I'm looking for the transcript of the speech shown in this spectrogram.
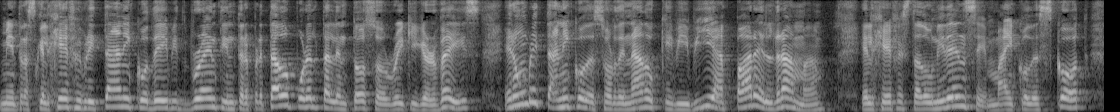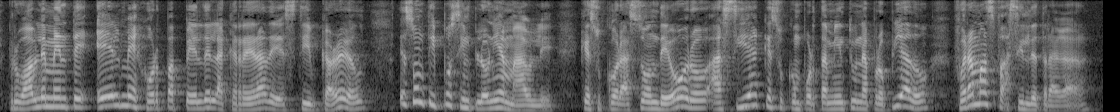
Mientras que el jefe británico David Brent, interpretado por el talentoso Ricky Gervais, era un británico desordenado que vivía para el drama, el jefe estadounidense Michael Scott, probablemente el mejor papel de la carrera de Steve Carell, es un tipo simplón y amable, que su corazón de oro hacía que su comportamiento inapropiado fuera más fácil de tragar.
